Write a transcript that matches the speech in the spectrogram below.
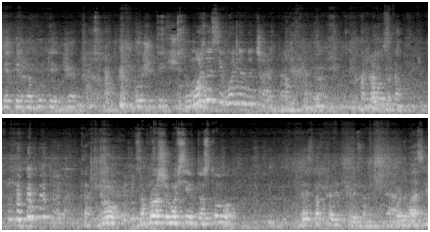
две-три работы уже больше тысячи долларов. Можно сегодня начать, да. Пожалуйста. Так, ну, запрошуємо всіх до столу. Виставка відкрита. Будь ласка.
